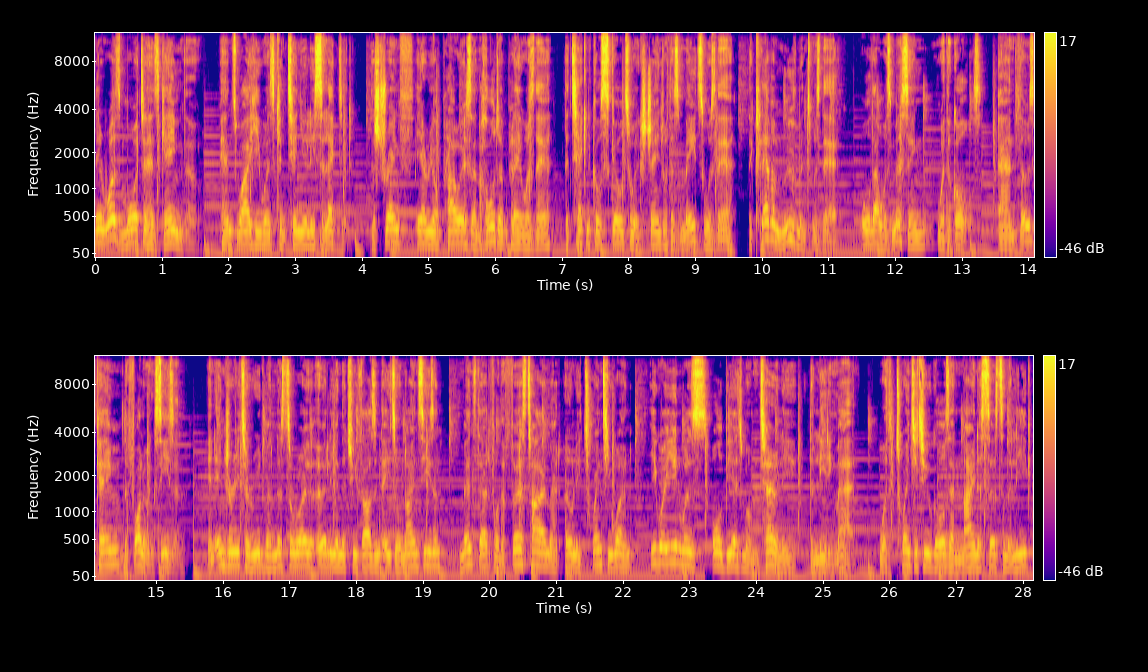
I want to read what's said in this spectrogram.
There was more to his game though. Hence why he was continually selected. The strength, aerial prowess and hold-up play was there, the technical skill to exchange with his mates was there, the clever movement was there. All that was missing were the goals. And those came the following season. An injury to Ruud van Nistelrooy early in the 2008-09 season meant that for the first time at only 21, Higuain was, albeit momentarily, the leading man. With 22 goals and 9 assists in the league,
